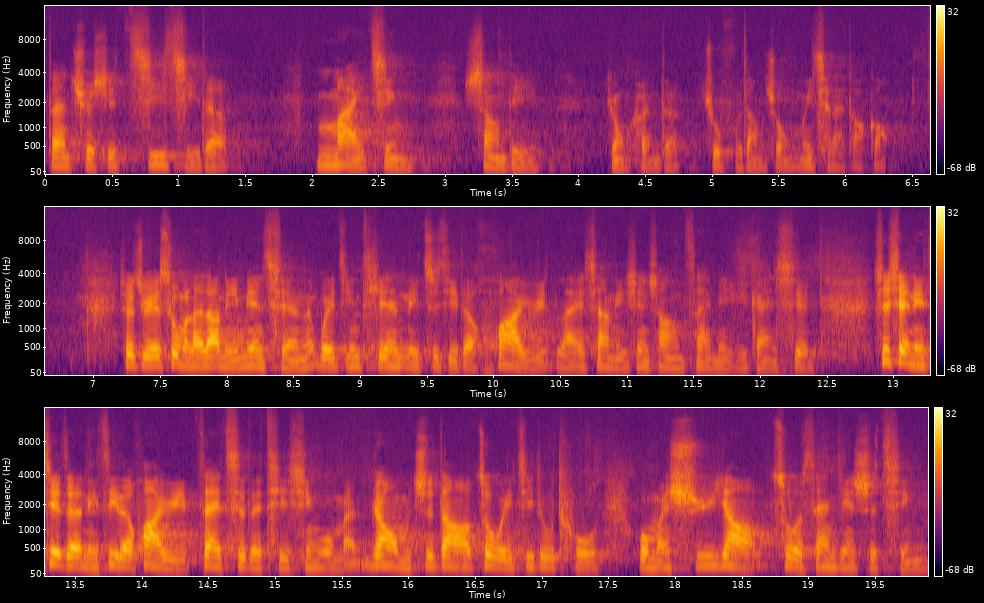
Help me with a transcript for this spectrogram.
但却是积极的迈进上帝永恒的祝福当中。我们一起来祷告。这主耶稣，我们来到你面前，为今天你自己的话语来向你献上赞美与感谢。谢谢你借着你自己的话语，再次的提醒我们，让我们知道作为基督徒，我们需要做三件事情。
